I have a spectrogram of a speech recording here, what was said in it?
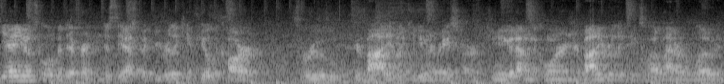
Yeah, you know, it's a little bit different just the aspect you really can't feel the car through your body like you do in a race car. You, know, you go down in the corner and your body really takes a lot of lateral load and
